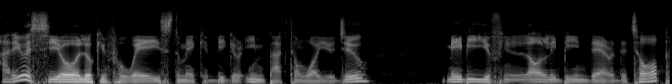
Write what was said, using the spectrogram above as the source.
Are you a CEO looking for ways to make a bigger impact on what you do? Maybe you feel lonely being there at the top?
